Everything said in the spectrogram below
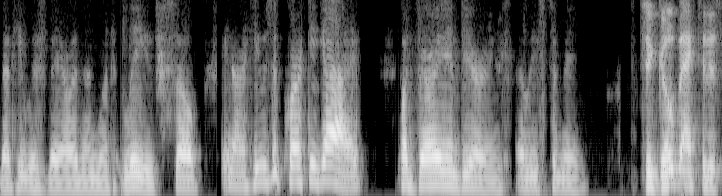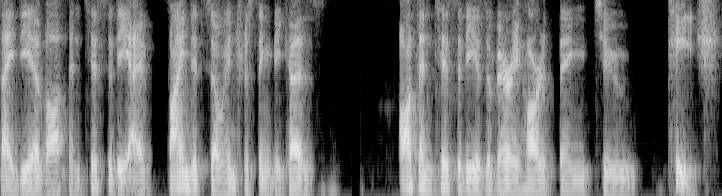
that he was there and then would leave. So you know he was a quirky guy, but very endearing, at least to me. To go back to this idea of authenticity, I find it so interesting because authenticity is a very hard thing to teach,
